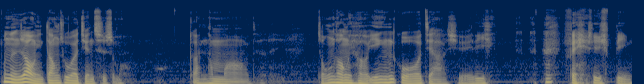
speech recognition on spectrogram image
不能绕你当初还坚持什么？干他妈的！总统有英国假学历，菲律宾，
